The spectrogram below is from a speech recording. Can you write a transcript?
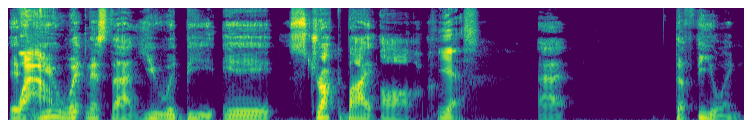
if Wow. you witnessed that, you would be eh, struck by awe Yes. at the feeling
